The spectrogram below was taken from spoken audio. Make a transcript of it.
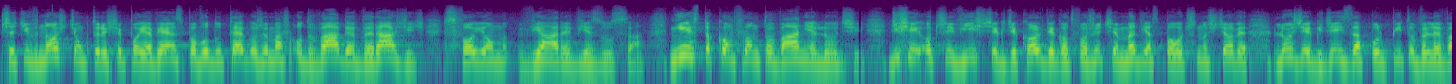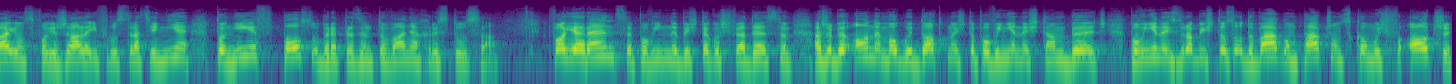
przeciwnościom, które się pojawiają z powodu tego, że masz odwagę wyrazić swoją wiarę w Jezusa. Nie jest to konfrontowanie ludzi. Dzisiaj oczywiście, gdziekolwiek otworzycie media społecznościowe, ludzie gdzieś za pulpitu wylewają swoje żale i frustracje. Nie, to nie jest sposób reprezentowania Chrystusa. Twoje ręce powinny być tego świadectwem, a żeby one mogły dotknąć, to powinieneś tam być. Powinieneś zrobić to z odwagą, patrząc komuś w oczy,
